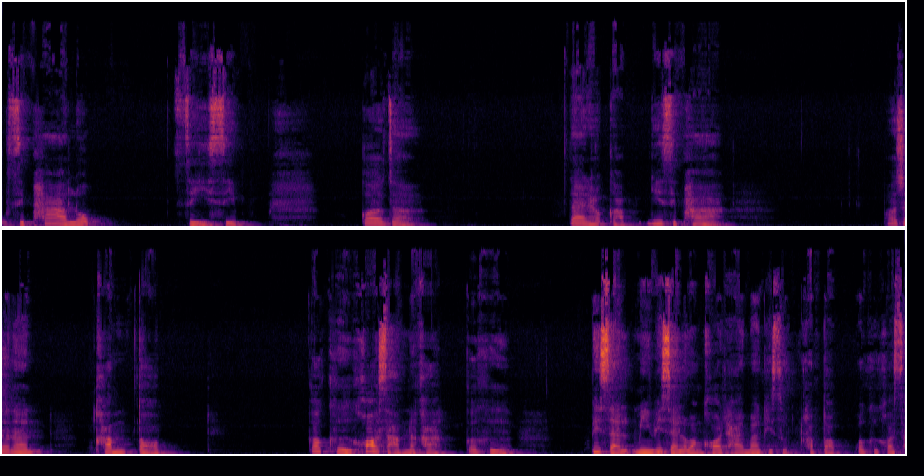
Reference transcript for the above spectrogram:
65 ลบ 40 ก็จะได้เท่ากับ 25 เพราะฉะนั้นคำตอบ ก็คือข้อ 3 นะคะ ก็คือ พิสัยมีพิสัยระหว่างคอท้ายมากที่สุดคำตอบก็คือข้อ 3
